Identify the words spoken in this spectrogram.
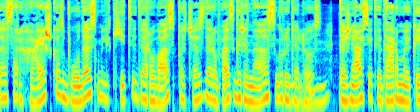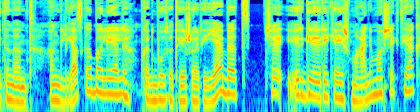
tas arhaiškas būdas milkyti dervas, pačias dervas, grinas, grūdelius. Mm -hmm. Dažniausiai tai daroma įkaitinant anglies gabalėlį, kad būtų tai žaryje, bet čia irgi reikia išmanimo šiek tiek,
